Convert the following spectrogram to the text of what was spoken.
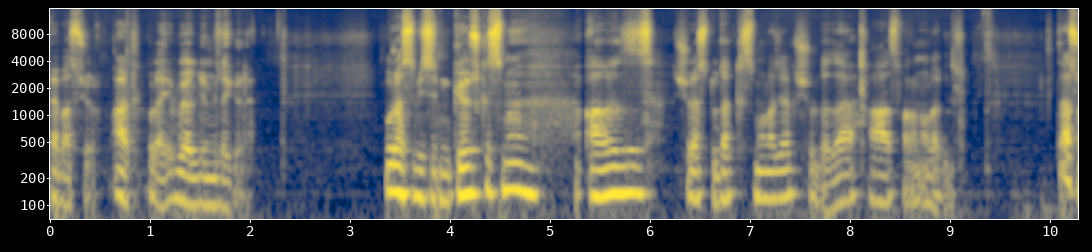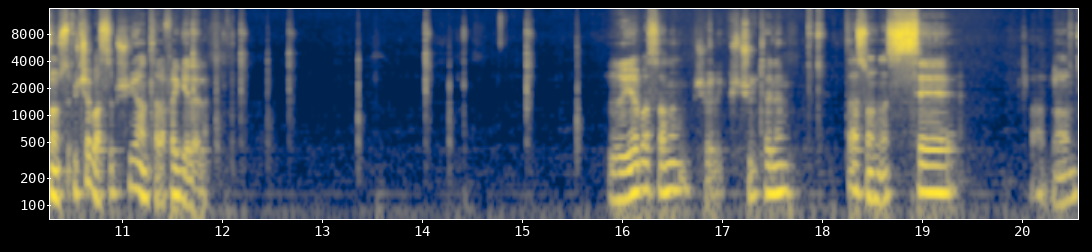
F'e basıyorum. Artık burayı böldüğümüze göre. Burası bizim göz kısmı. Ağız. Şurası dudak kısmı olacak. Şurada da ağız falan olabilir. Daha sonrasında 3'e basıp şu yan tarafa gelelim. I'ya basalım. Şöyle küçültelim. Daha sonra S pardon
